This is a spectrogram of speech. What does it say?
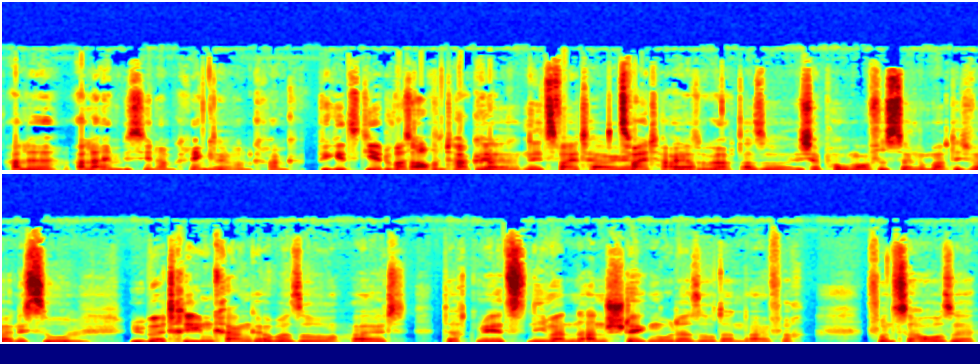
Alle, alle ein bisschen am Kränkeln ja. und krank. Wie geht's dir? Du warst auch einen Tag krank. Ja, nee, zwei Tage. Zwei Tage ja. sogar. Also ich habe Homeoffice dann gemacht. Ich war nicht so mhm. übertrieben krank, aber so halt, dachte mir jetzt niemanden anstecken oder so, dann einfach von zu Hause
